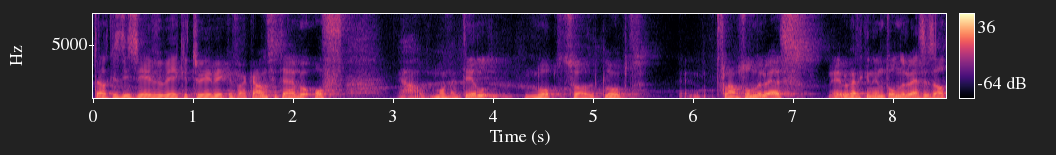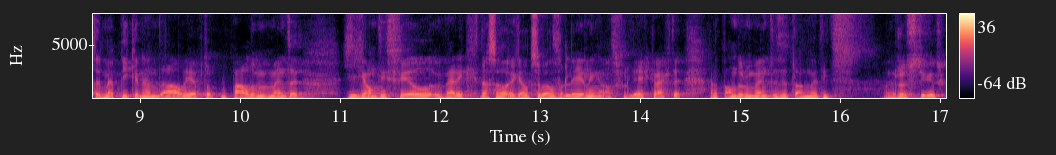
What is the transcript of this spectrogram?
telkens die zeven weken, twee weken vakantie te hebben? Of, ja, momenteel loopt het zoals het loopt. Het Vlaams onderwijs, werken in het onderwijs is altijd met pieken en dalen. Je hebt op bepaalde momenten gigantisch veel werk. Dat geldt zowel voor leerlingen als voor leerkrachten. En op andere momenten is het dan net iets rustiger.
